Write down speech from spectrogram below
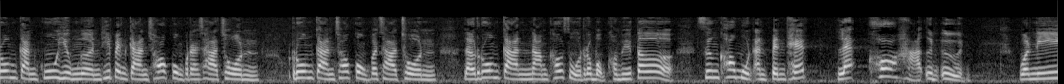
ร่วมกันกู้ยืมเงินที่เป็นการช่อกงประชาชน ร่วมกันช่อกงประชาชน และร่วมกันนำเข้าสู่ระบบคอมพิวเตอร์ ซึ่งข้อมูลอันเป็นเท็จ และข้อหาอื่น ๆวันนี้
